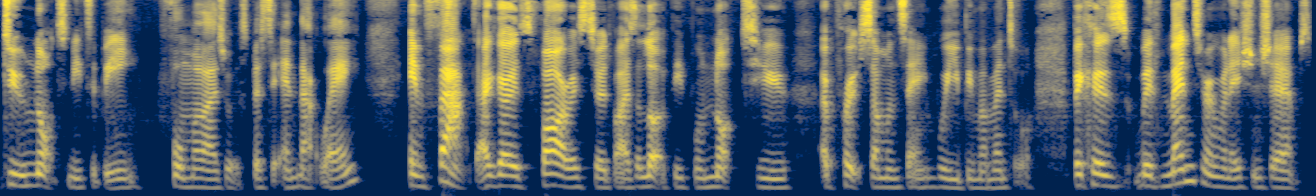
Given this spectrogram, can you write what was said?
do not need to be formalized or explicit in that way. In fact, I go as far as to advise a lot of people not to approach someone saying, Will you be my mentor? Because with mentoring relationships,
